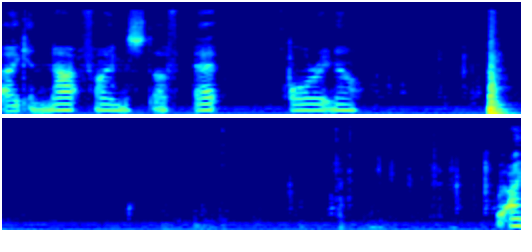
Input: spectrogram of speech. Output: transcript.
I cannot find the stuff at all right now. But I,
